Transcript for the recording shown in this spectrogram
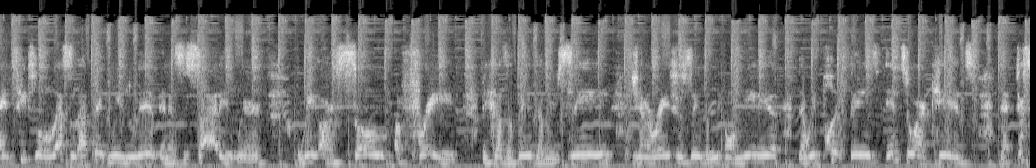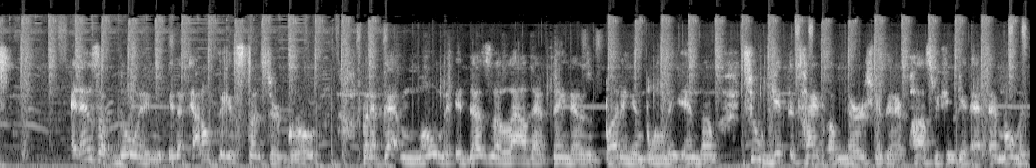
and teach little lessons. I think we live in a society where we are so afraid because of things that we've seen, generations, things on media, that we put things into our kids that just it ends up doing it, i don't think it stunts their growth but at that moment it doesn't allow that thing that is budding and blooming in them to get the type of nourishment that it possibly can get at that moment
